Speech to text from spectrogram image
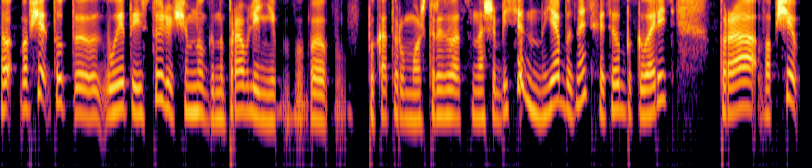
Вообще тут э, у этой истории очень много направлений, по которым может развиваться наша беседа, но я бы, знаете, хотела бы говорить про вообще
